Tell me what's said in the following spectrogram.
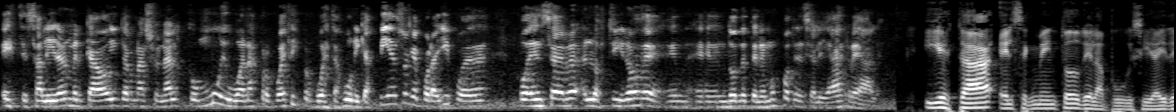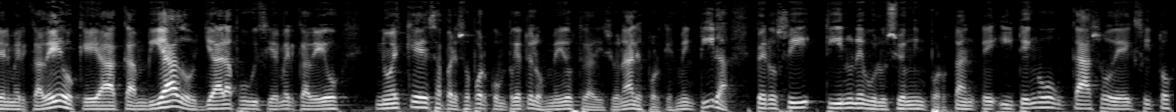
este, salir al mercado internacional con muy buenas propuestas y propuestas únicas. Pienso que por allí pueden, ser los tiros en donde tenemos potencialidades reales. Y está el segmento de la publicidad y del mercadeo, que ha cambiado ya la publicidad y mercadeo. No es que desapareció por completo de los medios tradicionales, porque es mentira, pero sí tiene una evolución importante y tengo un caso de éxito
